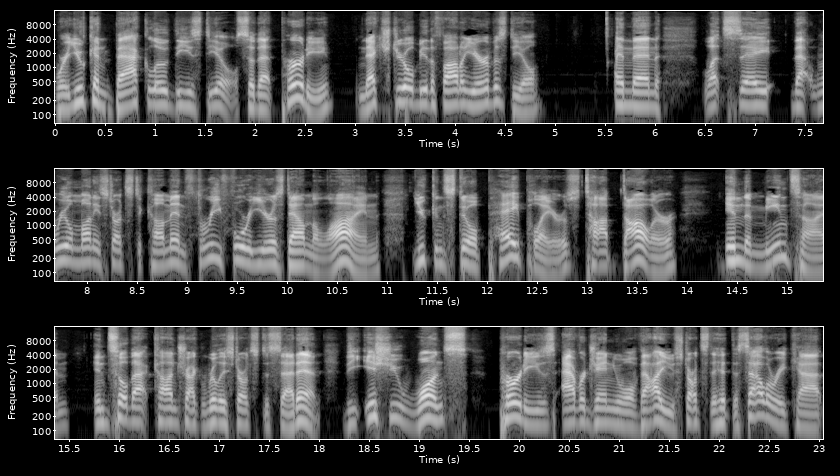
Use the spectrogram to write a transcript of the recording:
where you can backload these deals so that Purdy, Next year will be the final year of his deal. And then let's say that real money starts to come in three, four years down the line, you can still pay players top dollar in the meantime until that contract really starts to set in. The issue once Purdy's average annual value starts to hit the salary cap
